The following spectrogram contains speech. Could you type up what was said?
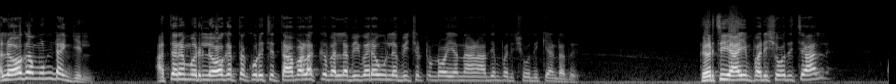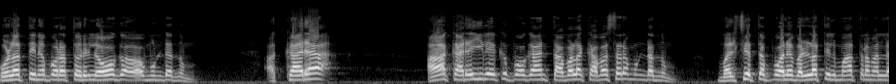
ആ ലോകമുണ്ടെങ്കിൽ അത്തരം ഒരു ലോകത്തെക്കുറിച്ച് തവളക്ക് വല്ല വിവരവും ലഭിച്ചിട്ടുണ്ടോ എന്നാണ് ആദ്യം പരിശോധിക്കേണ്ടത്. തീർച്ചയായും പരിശോധിച്ചാൽ കുളത്തിന് പുറത്തൊരു ലോകമുണ്ടെന്നും കര ആ കരയിലേക്ക് പോകാൻ തവളക്ക് അവസരമുണ്ടെന്നും മത്സ്യത്തെപ്പോലെ വെള്ളത്തിൽ മാത്രമല്ല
